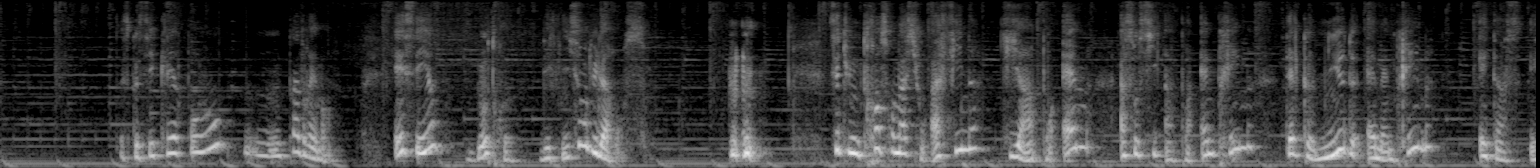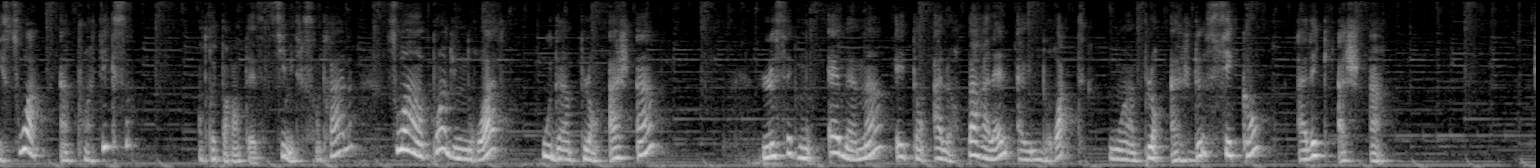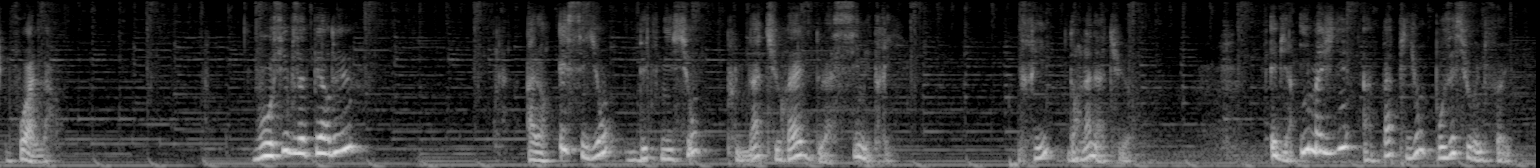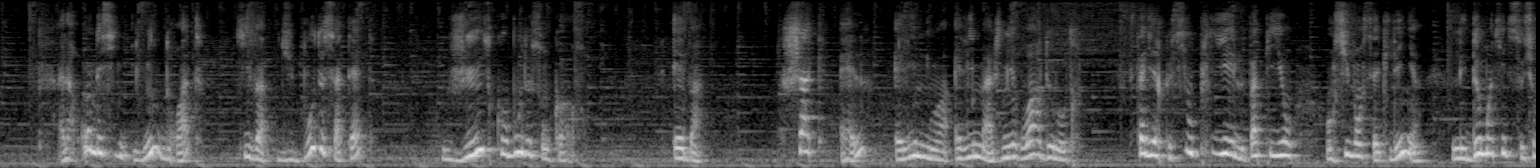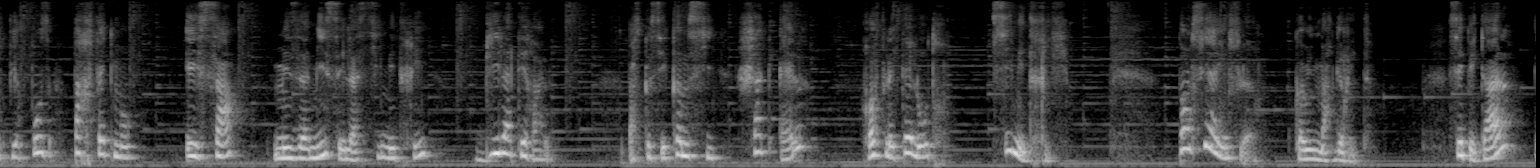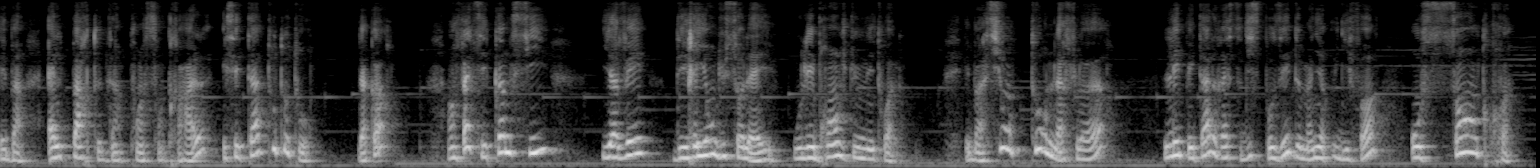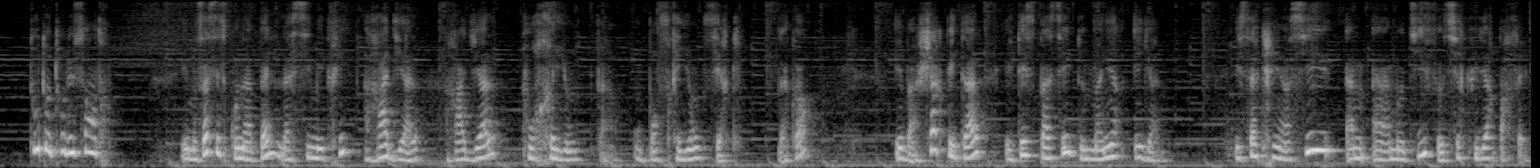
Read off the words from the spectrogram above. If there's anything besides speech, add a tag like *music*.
Est-ce que c'est clair pour vous? Hmm, Pas vraiment. Essayons notre définition du Larousse. *clears throat* c'est une transformation affine qui a un point M associe un point M' tel que milieu de MM' est, soit un point fixe, entre parenthèses symétrie centrale, soit un point d'une droite ou d'un plan H1, le segment MM1 étant alors parallèle à une droite ou un plan H2 séquent avec H1. Voilà. Vous aussi, vous êtes perdu Alors, essayons une définition plus naturelle de la symétrie. Symétrie dans la nature. Eh bien, imaginez un papillon posé sur une feuille. Alors, on dessine une ligne droite qui va du bout de sa tête jusqu'au bout de son corps. Eh bien, chaque aile est l'image miroir de l'autre. C'est-à-dire que si vous pliez le papillon en suivant cette ligne, les deux moitiés se superposent parfaitement. Et ça, mes amis, c'est la symétrie bilatérale. Parce que c'est comme si chaque aile reflétait l'autre. Symétrie. Pensez à une fleur, comme une marguerite. Ces pétales, eh ben, elles partent d'un point central et s'étalent tout autour. D'accord? En fait, c'est comme si il y avait des rayons du soleil ou les branches d'une étoile. Eh ben, si on tourne la fleur, les pétales restent disposés de manière uniforme au centre, tout autour du centre. Et bien ça, c'est ce qu'on appelle la symétrie radiale. Radiale pour rayon. Enfin, on pense rayon, cercle. D'accord? Eh ben, chaque pétale est espacé de manière égale. Et ça crée ainsi un, motif circulaire parfait.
